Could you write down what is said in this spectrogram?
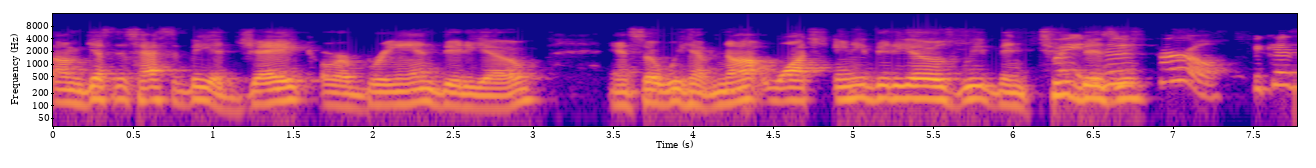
I'm guessing this has to be a Jake or a Brienne video. And so we have not watched any videos. We've been too Wait, busy. who's Pearl? Because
